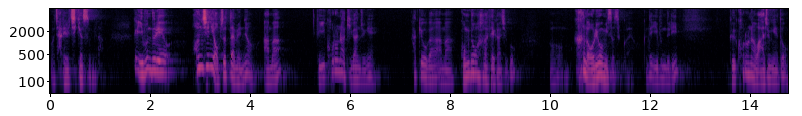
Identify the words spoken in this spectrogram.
어, 자리를 지켰습니다. 그러니까 이분들의 헌신이 없었다면요, 아마 그 이 코로나 기간 중에 학교가 아마 공동화가 돼가지고 어, 큰 어려움이 있었을 거예요. 근데 이분들이 그 코로나 와중에도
